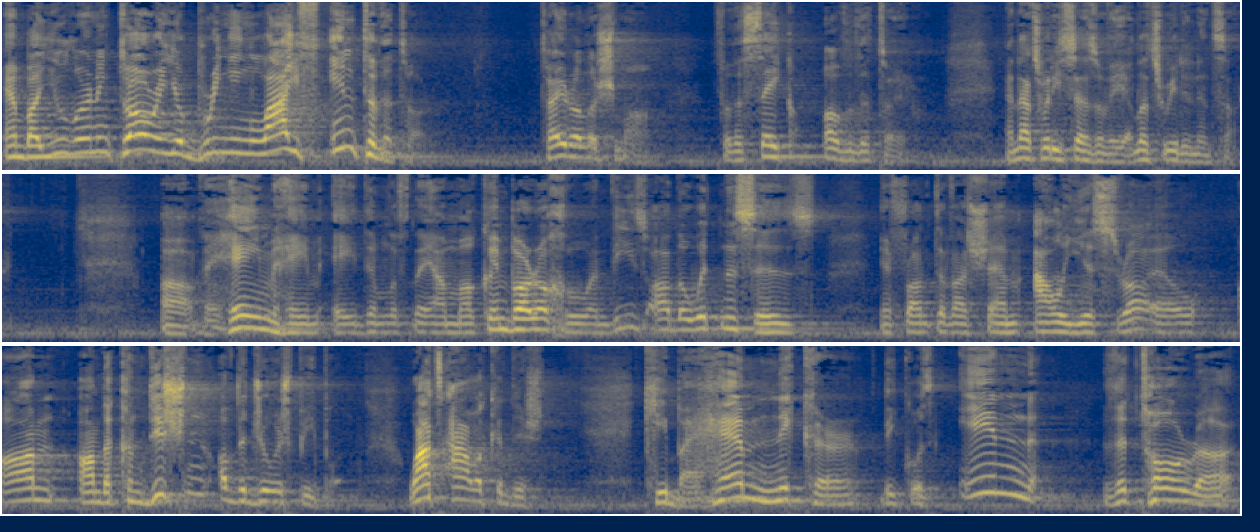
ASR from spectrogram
And by you learning Torah, you're bringing life into the Torah. Torah lishma, for the sake of the Torah. And that's what he says over here. Let's read it inside. Uh, and these are the witnesses in front of Hashem al Yisrael on, on the condition of the Jewish people. What's our condition? Ki nikr, because in the Torah,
